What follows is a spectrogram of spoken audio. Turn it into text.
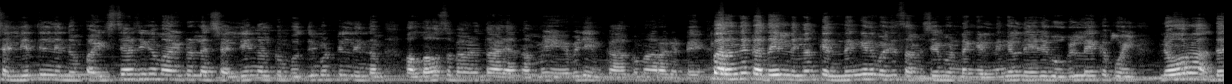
ശല്യത്തിൽ നിന്നും പൈശാചികമായിട്ടുള്ള ശല്യങ്ങൾക്കും ബുദ്ധിമുട്ടിൽ നിന്നും അള്ളാഹു സുബാന താര നമ്മെ എവിടെയും കാക്കുമാറാകട്ടെ. പറഞ്ഞ കഥയിൽ നിങ്ങൾക്ക് എന്തെങ്കിലും ഒരു സംശയം ഉണ്ടെങ്കിൽ നിങ്ങൾ നേരെ ഗൂഗിളിലേക്ക് പോയി നോറ ദ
